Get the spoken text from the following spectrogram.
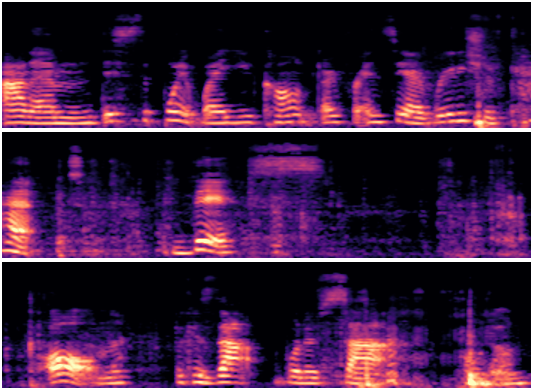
And um, this is the point where you can't go for it and see. I really should have kept this on because that would have sat, hold on,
